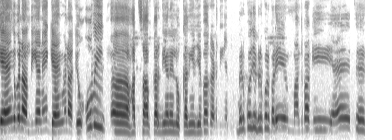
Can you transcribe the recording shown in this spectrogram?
ਗੈਂਗ ਬਣਾਉਂਦੀਆਂ ਨੇ ਗੈਂਗ ਬਣਾ ਕੇ ਉਹ ਵੀ ਅਹ, ਹੱਥ ਸਾਫ਼ ਕਰਦੀਆਂ ਨੇ ਲੋਕਾਂ ਦੀਆਂ ਜੇਬਾਂ ਕੱਢਦੀਆਂ ਨੇ। ਬਿਲਕੁਲ ਜੀ ਬਿਲਕੁਲ ਬੜੀ ਮੰਦਭਾਗੀ ਹੈ ਤੇ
